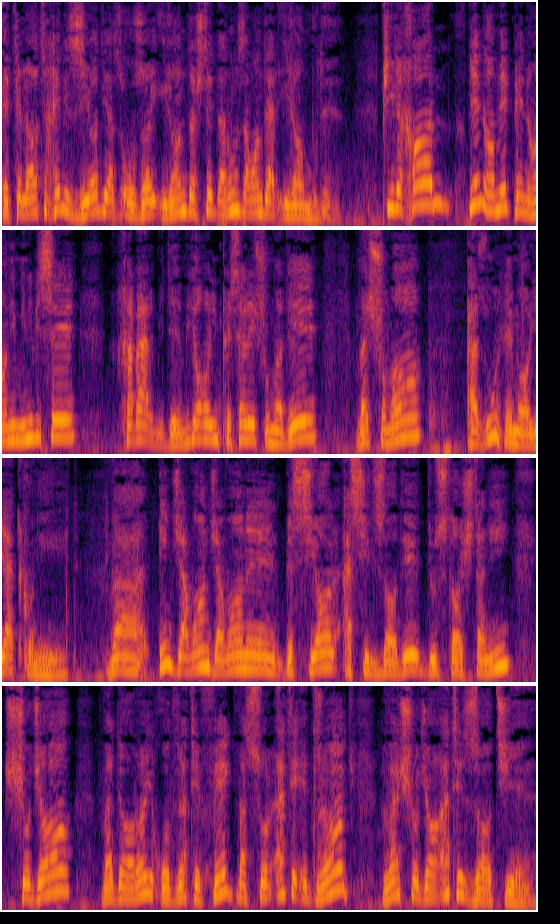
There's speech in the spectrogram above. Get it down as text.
اطلاعات خیلی زیادی از اوضاع ایران داشته در اون زمان در ایران بوده. پیرخال یه نامه پنهانی می نویسه خبر میده. میگه آقا این پسرش اومده و شما از او حمایت کنید. و این جوان جوان بسیار اصیلزاده دوست داشتنی شجاع و دارای قدرت فکر و سرعت ادراک و شجاعت ذاتیه.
